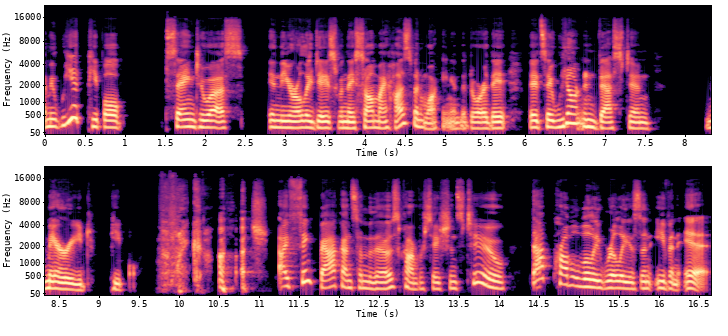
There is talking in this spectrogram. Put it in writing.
I mean, we had people saying to us in the early days when they saw my husband walking in the door, they, they'd say, We don't invest in married people. Oh my gosh. I think back on some of those conversations too. That probably really isn't even it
